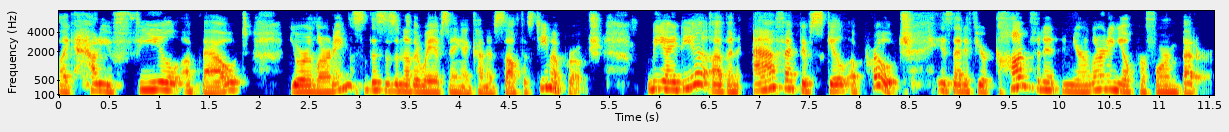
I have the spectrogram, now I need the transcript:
like how do you feel about your learning? So this is another way of saying a kind of self-esteem approach. The idea of an affective skill approach is that if you're confident in your learning, you'll perform better.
